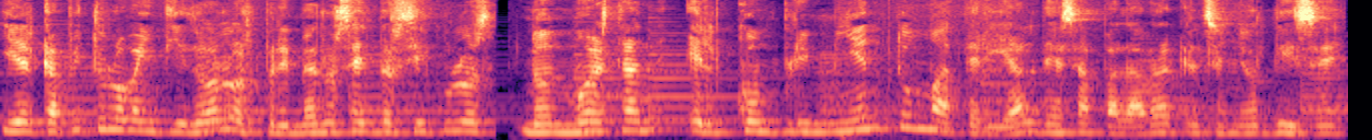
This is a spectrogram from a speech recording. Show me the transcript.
Y el capítulo 22, los primeros seis versículos, nos muestran el cumplimiento material de esa palabra que el Señor dice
